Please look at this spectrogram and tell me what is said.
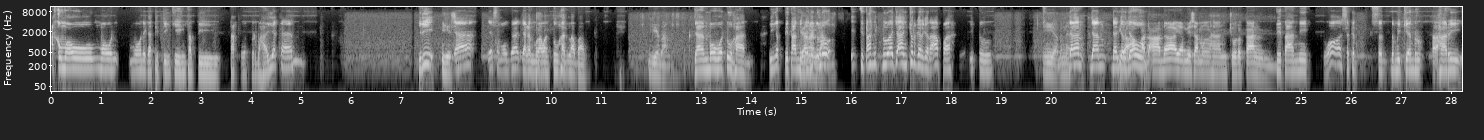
Aku mau mau mau negatif thinking tapi takut berbahaya kan jadi. Iya ya ya semoga jangan melawan Tuhan lah bang iya bang jangan bawa Tuhan ingat Titanic jangan, aja dulu bang. Titanic dulu aja hancur gara-gara apa itu iya benar jangan jangan jangan jauh-jauh ada ada yang bisa menghancurkan Titanic wow seket sedemikian hari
